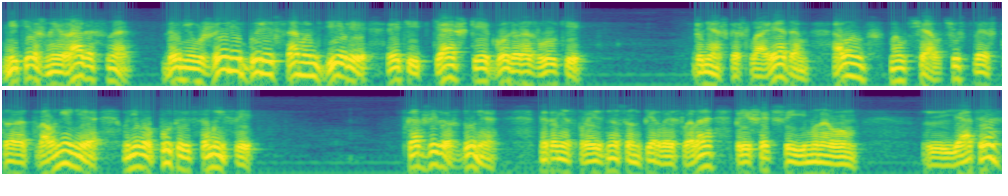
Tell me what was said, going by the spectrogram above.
мятежно и радостно. Да неужели были в самом деле эти тяжкие годы разлуки? Дуняшка шла рядом, а он молчал, чувствуя, что от волнения у него путаются мысли. «Как живешь, Дуня?» — наконец произнес он первые слова, пришедшие ему на ум. «Я-то?»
